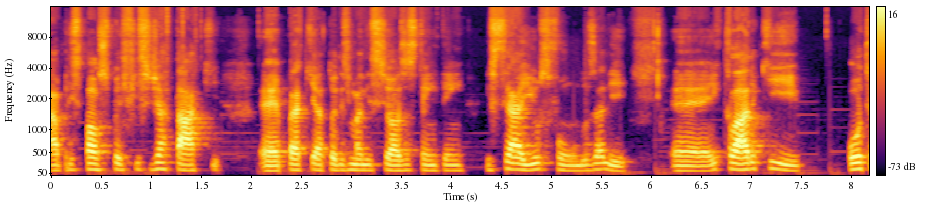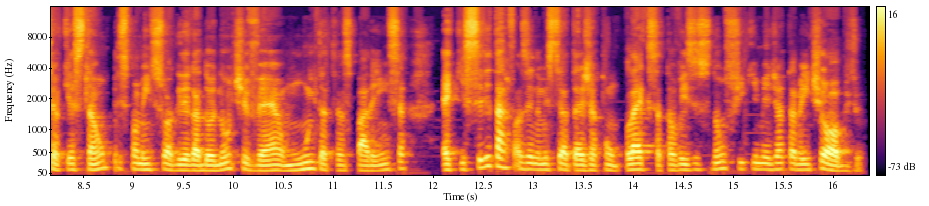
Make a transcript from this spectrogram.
a principal superfície de ataque é, para que atores maliciosos tentem extrair os fundos ali. É, e claro que Outra questão, principalmente se o agregador não tiver muita transparência, é que se ele está fazendo uma estratégia complexa, talvez isso não fique imediatamente óbvio.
